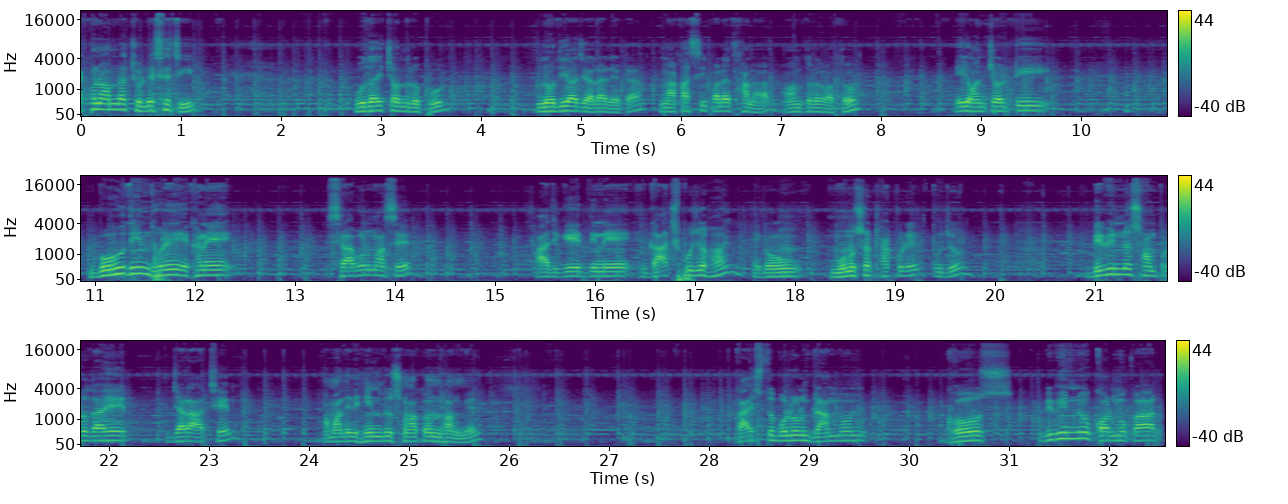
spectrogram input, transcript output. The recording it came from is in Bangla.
এখন আমরা চলে এসেছি উদয়চন্দ্রপুর, নদিয়া জেলার এটা, নাকাশিপাড়া থানার অন্তর্গত। এই অঞ্চলটি বহুদিন ধরে এখানে শ্রাবণ মাসে আজকের দিনে গাছ পুজো হয় এবং মনুষ্য ঠাকুরের পুজো। বিভিন্ন সম্প্রদায়ের যারা আছেন, আমাদের হিন্দু সনাতন ধর্মের, কায়স্থ বলুন ব্রাহ্মণ ঘোষ, বিভিন্ন কর্মকার,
